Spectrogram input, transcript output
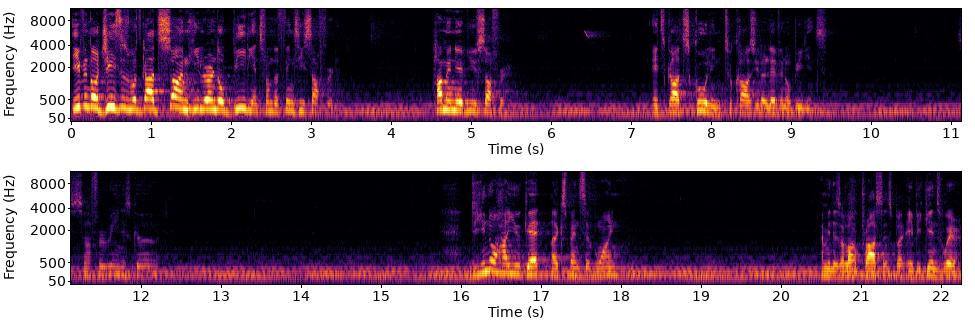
Even though Jesus was God's son, he learned obedience from the things he suffered. How many of you suffer? It's God's schooling to cause you to live in obedience. Suffering is good. Do you know how you get expensive wine? I mean, there's a long process, but it begins where?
